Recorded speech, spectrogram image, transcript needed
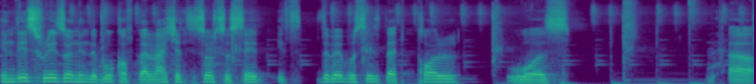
In this reason, in the book of Galatians, it's also said it's the Bible says that Paul was uh,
